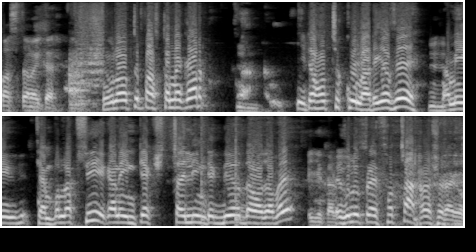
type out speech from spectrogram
পাস্তা মেকার এগুলো হচ্ছে পাঁচটা মেকার এটা হচ্ছে কোলা ঠিক আছে? আমি স্যাম্পল রাখছি এখানে ইনটেক চাইলে ইনটেক দিয়ে দেওয়া যাবে। এগুলো প্রাইস হচ্ছে আঠারোশো টাকা।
